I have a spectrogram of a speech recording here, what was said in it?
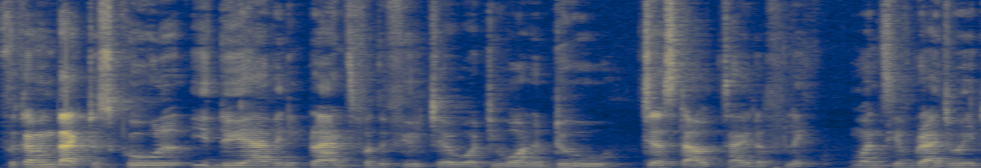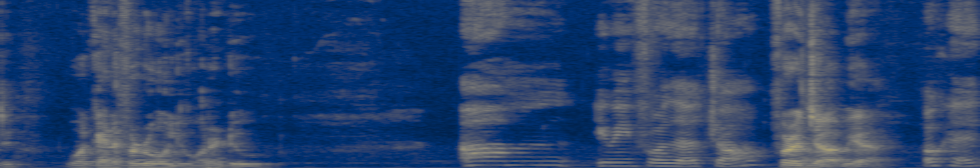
so coming back to school, do you have any plans for the future? What you want to do just outside of like once you've graduated? What kind of a role you want to do um, you mean for the job? for a job? Yeah. Okay,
